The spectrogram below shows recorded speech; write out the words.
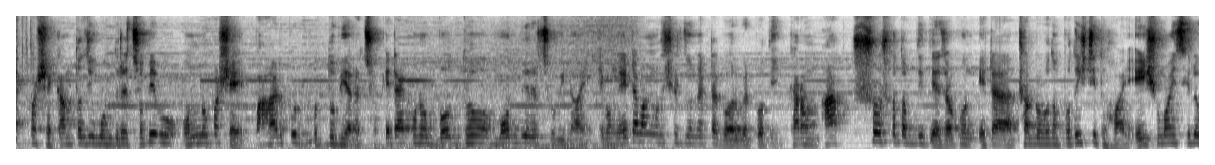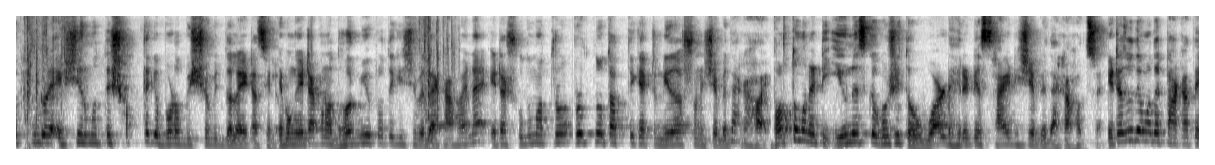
এক পাশে কান্তজি মন্দিরের ছবি এবং অন্য পাশে পাহাড়পুর বৌদ্ধ বিহারের ছবি। এটা কোনো বৌদ্ধ মন্দিরের ছবি নয় এবং এটা বাংলাদেশের জন্য একটা গর্বের প্রতীক। কারণ আটশো শতাব্দীতে যখন এটা সর্বপ্রথম প্রতিষ্ঠিত হয়, এই সময় ছিল পুরো এশিয়ার মধ্যে সব থেকে বড় বিশ্ববিদ্যালয় এটা ছিল। এবং এটা কোনো ধর্মীয় প্রতীক হিসেবে দেখা হয় না, এটা শুধুমাত্র প্রত্নতাত্ত্বিক একটা নিদর্শন হিসেবে দেখা হয়। বর্তমানে এটি ইউনেস্কো ঘোষিত ওয়ার্ল্ড হেরিটেজ সাইট হিসেবে দেখা হচ্ছে। এটা যদি আমাদের টাকাতে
